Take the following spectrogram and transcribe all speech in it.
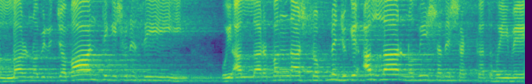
আল্লাহর নবীর জবান থেকে শুনেছি, ওই আল্লাহর বান্দা স্বপ্নে যুগে আল্লাহর নবীর সাথে সাক্ষাৎ হইবে।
